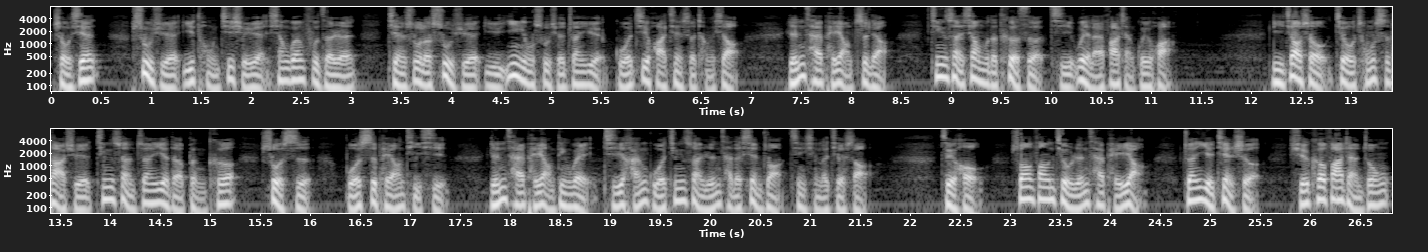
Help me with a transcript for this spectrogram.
首先，数学与统计学院相关负责人简述了数学与应用数学专业国际化建设成效、人才培养质量、精算项目的特色及未来发展规划。李教授就重实大学精算专业的本科、硕士、博士培养体系、人才培养定位及韩国精算人才的现状进行了介绍。最后，双方就人才培养、专业建设、学科发展中、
